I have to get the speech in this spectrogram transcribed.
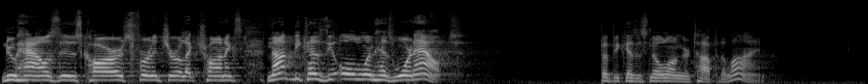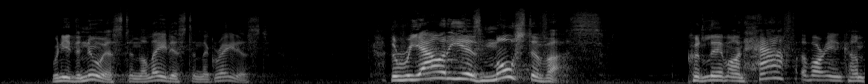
New houses, cars, furniture, electronics, not because the old one has worn out, but because it's no longer top of the line. We need the newest and the latest and the greatest. The reality is, most of us could live on half of our income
